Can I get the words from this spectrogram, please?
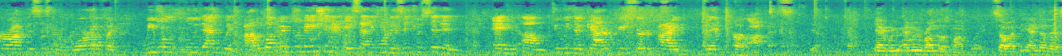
Her office is in Aurora, but we will include that with follow-up information in case anyone is interested in, in, um, doing the GATA pre-certified with her office. Yeah. Yeah, we, and we run those monthly. So at the end of this,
